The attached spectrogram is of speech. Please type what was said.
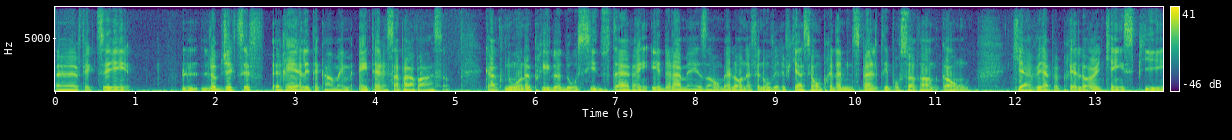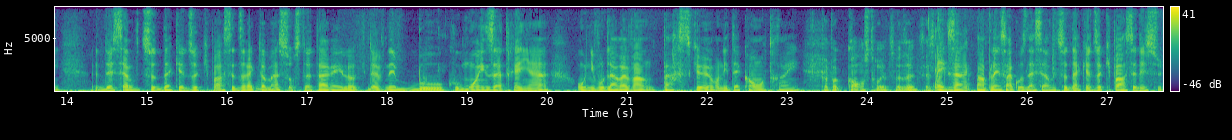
Euh, fait que, tu l'objectif réel était quand même intéressant par rapport à ça. Quand nous, on a pris le dossier du terrain et de la maison, ben là, on a fait nos vérifications auprès de la municipalité pour se rendre compte qu'il y avait à peu près là, un 15 pieds de servitude d'aqueduc qui passait directement sur ce terrain-là, qui devenait beaucoup moins attrayant au niveau de la revente parce qu'on était contraint. Tu pas construire, tu veux dire? C'est ça? Exact. En plein ça à cause de la servitude d'aqueduc qui passait dessus.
